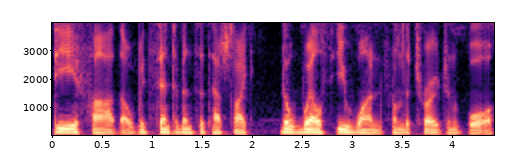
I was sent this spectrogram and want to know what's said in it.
dear father, with sentiments attached like the wealth you won from the Trojan War.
